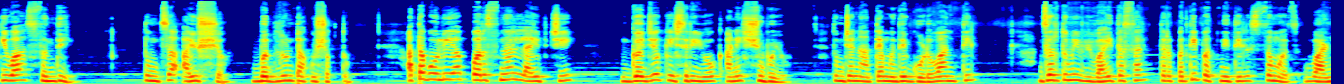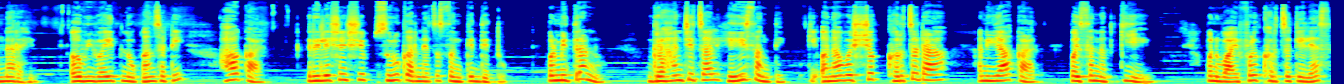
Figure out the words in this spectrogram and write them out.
किंवा संधी तुमचं आयुष्य बदलून टाकू शकतो. आता बोलूया पर्सनल लाईफची गजकेसरी योग आणि शुभयोग तुमच्या नात्यामध्ये गोडवा आणतील. जर तुम्ही विवाहित असाल तर पती पत्नीतील समज वाढणार आहे. अविवाहित लोकांसाठी हा काळ रिलेशनशिप सुरू करण्याचा संकेत देतो. पण मित्रांनो ग्रहांची चाल हेही सांगते की अनावश्यक खर्च टाळा आणि या काळात पैसा नक्की येईल. पण वायफळ खर्च केल्यास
